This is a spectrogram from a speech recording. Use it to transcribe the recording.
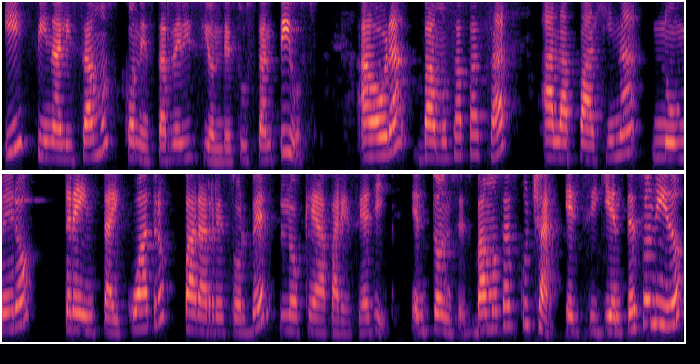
Y finalizamos con esta revisión de sustantivos. Ahora vamos a pasar a la página número 34 para resolver lo que aparece allí. Entonces, vamos a escuchar el siguiente sonido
